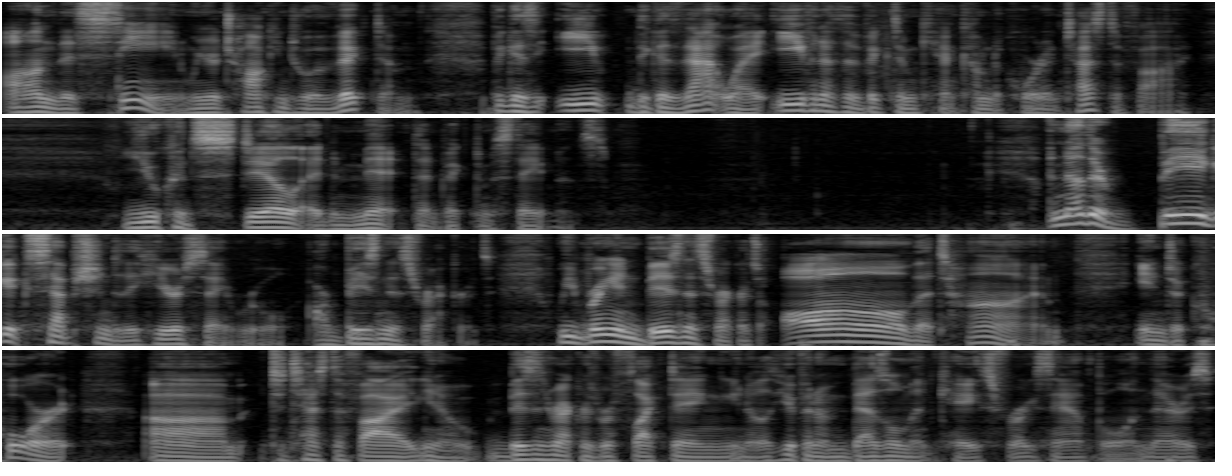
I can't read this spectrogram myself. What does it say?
on the scene when you're talking to a victim, because e- because that way, even if the victim can't come to court and testify, you could still admit that victim statements. Another big exception to the hearsay rule are business records. We bring in business records all the time into court um, to testify, you know, business records reflecting, you know, if you have an embezzlement case, for example, and there's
